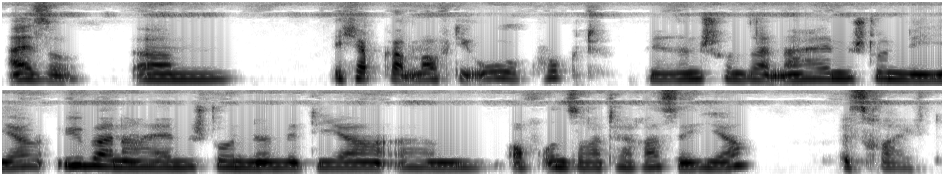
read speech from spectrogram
Also, ähm, ich habe gerade mal auf die Uhr geguckt. Wir sind schon seit einer halben Stunde hier, über einer halben Stunde mit dir ähm, auf unserer Terrasse hier. Es reicht.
